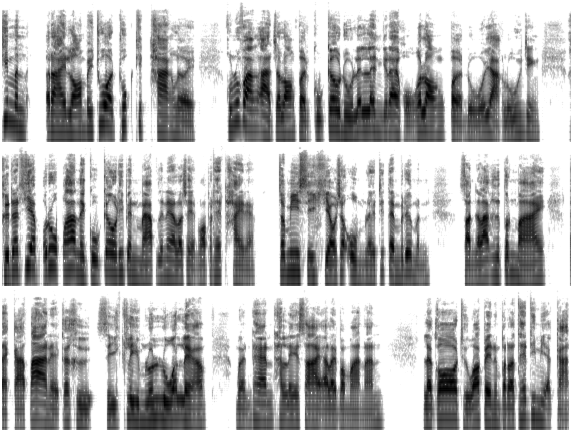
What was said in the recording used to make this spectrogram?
ที่มันรายล้อมไปทั่วทุกทิศทางเลย คุณผู้ฟังอาจจะลองเปิด Google ดูเล่นๆก็ได้ ผมก็ลองเปิดดูว่าอยากรู้จริงๆ คือถ้าเทียบรูปภาพใน Google ที่เป็นแมปเลยเนี่ยเราจะเห็นว่าประเทศไทยเนี่ย จะมีสีเขียวชะอุ่มเลยที่เต็มไปด้วยเหมือนสัญลักษณ์คือต้นไม้ แต่กาตาร์เนี่ยก็คือสีครีมล้วนๆเลยครับ เหมือนแทนทะเลทรายอะไรประมาณนั้น แล้วก็ถือว่าเป็นประเทศที่มีอากาศ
